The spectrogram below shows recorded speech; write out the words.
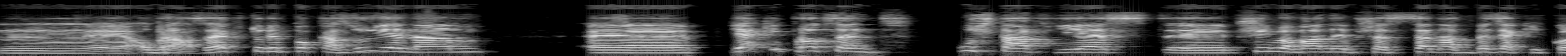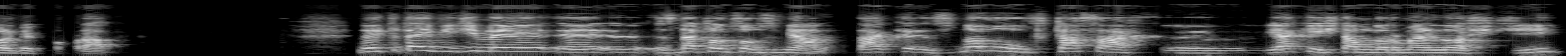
mm, obrazek, który pokazuje nam E, jaki procent ustaw jest e, przyjmowany przez Senat bez jakichkolwiek poprawek. No i tutaj widzimy e, znaczącą zmianę. Tak? Znowu w czasach jakiejś tam normalności,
